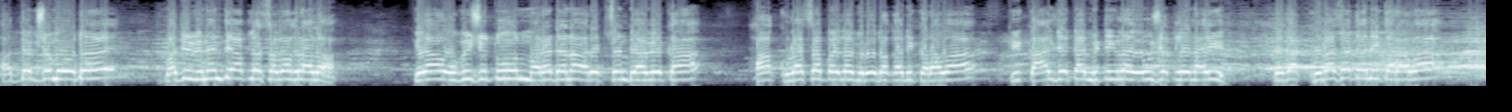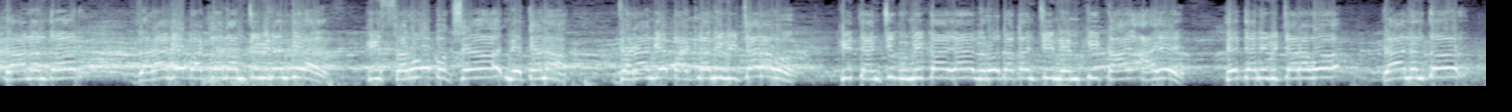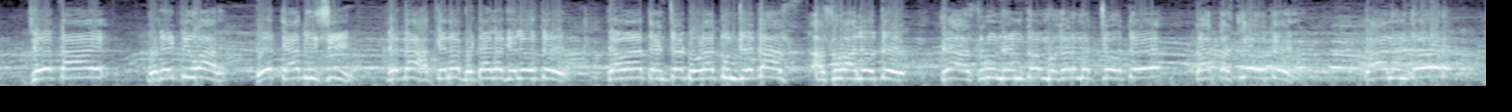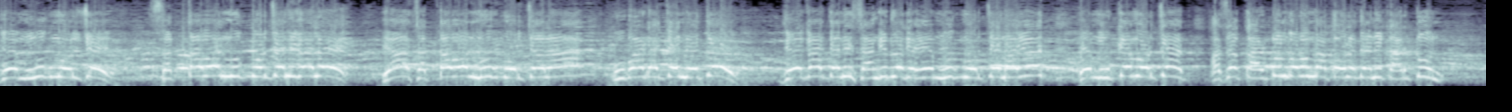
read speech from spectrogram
अध्यक्ष महोदय माझी विनंती आपल्या सभागृहाला की या ओबीसीतून मराठ्यांना आरक्षण द्यावे का? हा खुलासा पहिला विरोधकांनी करावा की काल जे काय मिटिंगला येऊ शकले नाहीत त्याचा खुलासा त्यांनी करावा. त्यानंतर जरांगे पाटलांना आमची विनंती आहे की सर्व पक्षीय नेत्यांना जरांगे पाटलांनी विचारावं की त्यांची भूमिका या विरोधकांची नेमकी काय आहे ते त्यांनी विचारावं. त्यानंतर जे काय वडेट्टीवार हे त्या दिवशी जे काय हाकेना भेटायला गेले होते तेव्हा त्यांच्या डोळ्यातून जे काय अश्रू आले होते ते अश्रू नेमकं मगरमच्छ होते का कसले होते? त्यानंतर जे मूग मोर्चे सत्तावन्न मूग मोर्चे निघाले. या सत्तावन्न मूग मोर्चाला उबाडाचे नेते जे काय त्यांनी सांगितलं की हे मूग मोर्चे नाहीत हे मुके आहेत असं कार्टून करून दाखवलं त्यांनी कार्टून.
